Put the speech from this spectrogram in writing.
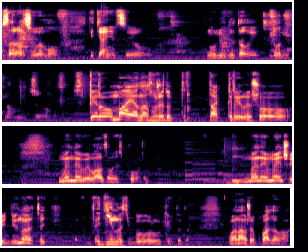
Зараз живемо в Тетянівці. Ну, люди дали домик нам, ми живемо. З 1 мая нас вже тут так крили, що ми не вилазили з погреба. У мене менше 12, 11 було років тоді. Вона вже падала.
